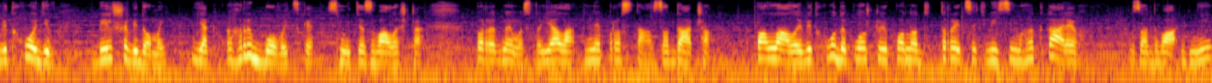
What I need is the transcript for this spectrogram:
відходів, більше відомий як Грибовицьке сміттєзвалище. Перед ними стояла непроста задача. Палали відходи площею понад 38 гектарів. За два дні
